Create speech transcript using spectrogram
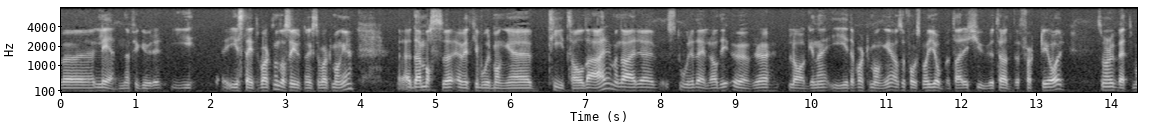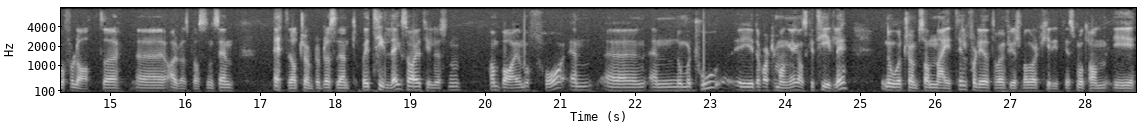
uh, ledende figurer i, i, State Department, altså i Utenriksdepartementet. Det er masse, jeg vet ikke hvor mange titall det er, men det er store deler av de øvre lagene i departementet, altså folk som har jobbet der i 20-30-40 år, som har blitt bedt om å forlate arbeidsplassen sin etter at Trump ble president. Og I tillegg så har jo Tillerson han ba om å få en, eh, en, nummer to i departementet ganske tidlig. Noe Trump sa nei til, fordi dette var en fyr som hadde vært kritisk mot ham i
